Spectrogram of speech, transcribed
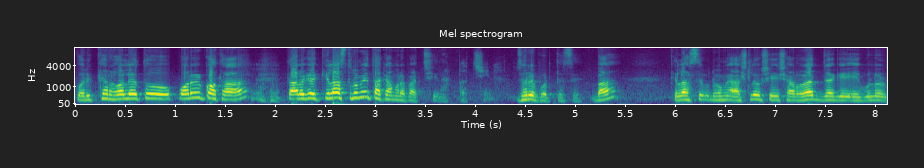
পরীক্ষার হলে তো পরের কথা তার আগে ক্লাসরুমেই তাকে আমরা পাচ্ছি না। পাচ্ছি না। ঝরে পড়তেছে। বা ক্লাসরুমে আসলেও সেই সারা রাত জাগে এগুলোর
